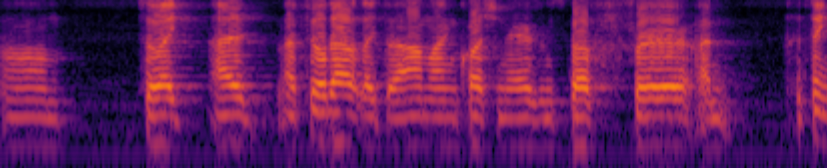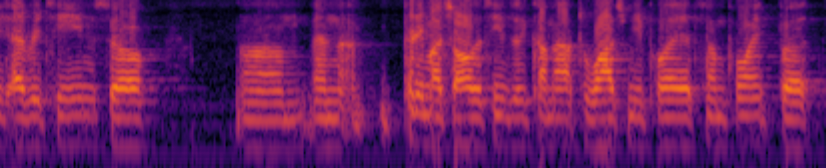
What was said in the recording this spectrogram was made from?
Um, so like I I filled out like the online questionnaires and stuff for I, I think every team. So um, and pretty much all the teams had come out to watch me play at some point. But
